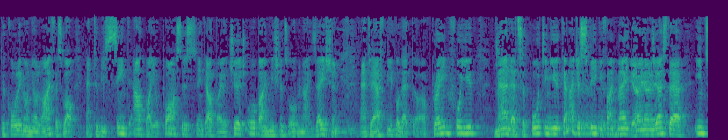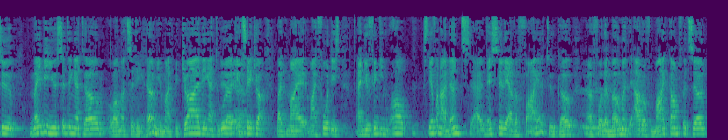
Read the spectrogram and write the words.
the calling on your life as well, and to be sent out by your pastors, sent out by your church or by a missions organization, and to have people that are praying for you, man, that's supporting you. Can I just speak, if I may, Yeah, yeah, yeah. just uh, into maybe you're sitting at home, well, not sitting at home, you might be driving at work, etc. But my my thought is, and you're thinking, well, Stefan, I don't uh, necessarily have a fire to go uh, for the moment out of my comfort zone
